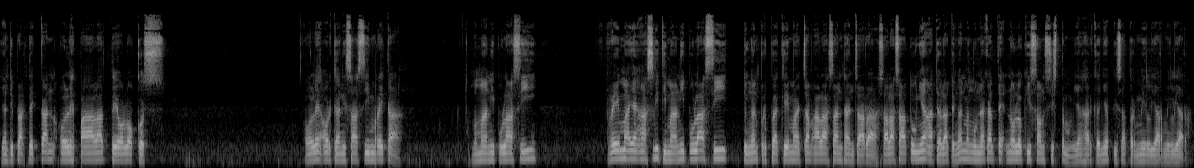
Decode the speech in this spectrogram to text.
yang dipraktikkan oleh para teologos, oleh organisasi mereka, memanipulasi rema yang asli dimanipulasi dengan berbagai macam alasan dan cara. Salah satunya adalah dengan menggunakan teknologi sound system yang harganya bisa bermiliar-miliar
